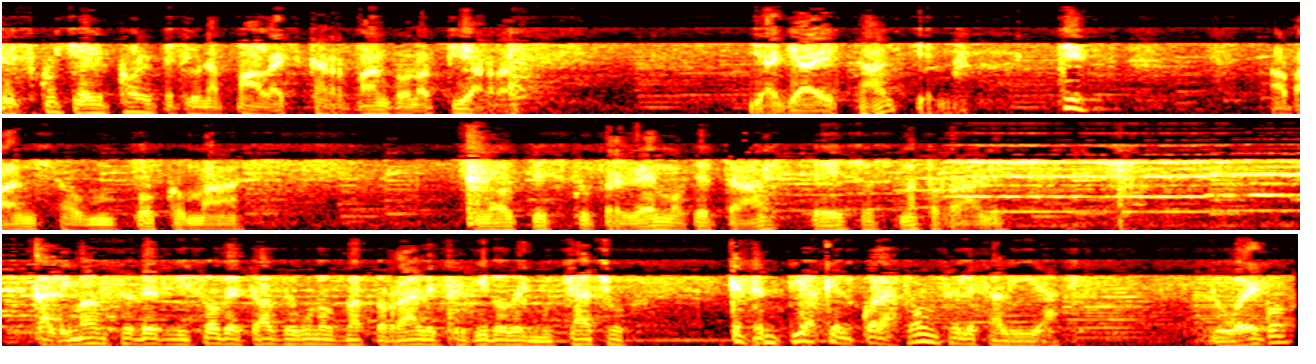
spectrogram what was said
Se escucha el golpe de una pala escarbando la tierra. Y allá está alguien. ¿Quién? Avanza un poco más. Nos descubriremos detrás de esos matorrales. Calimán se deslizó detrás de unos matorrales seguido del muchacho, que sentía que el corazón se le salía. Luego,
